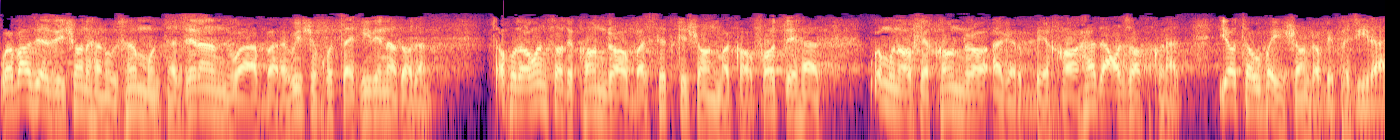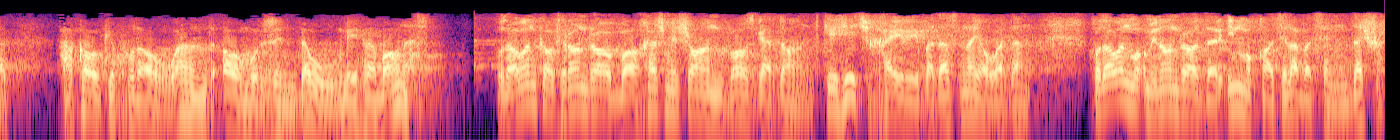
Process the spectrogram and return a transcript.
و بعضی از ایشان هنوز هم منتظرند و برویش خود تغییر ندادند. تا خداوند صادقان را به صدقشان مکافات دهد و منافقان را اگر بخواهد عذاب کند یا توبهشان را بپذیرد. حقا که خداوند آمرزنده و مهربان است. خداوند کافران را با خشمشان بازگرداند که هیچ خیری به دست نیاوردند. خداوند مؤمنان را در این مقاتله بسنده شد.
